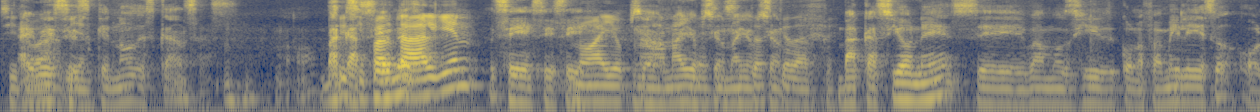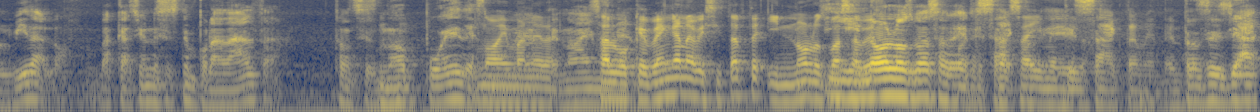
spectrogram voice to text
Sí, hay veces bien. que no descansas. Uh -huh. ¿no? Vacaciones, sí, si falta alguien, sí, sí, sí. no hay opción. No, no hay opción, no hay opción. Quedarte. Vacaciones, eh, vamos a ir con la familia y eso, olvídalo. Vacaciones es temporada alta. Entonces no puedes. No hay manera. No hay Salvo manera. que vengan a visitarte y no los vas y a ver. no los vas a ver. Exacto, ahí metido. Exactamente. Entonces ya,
